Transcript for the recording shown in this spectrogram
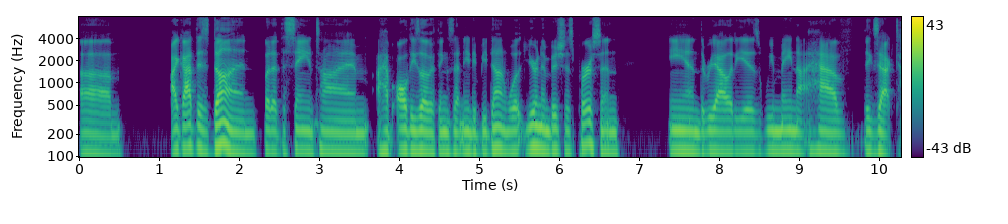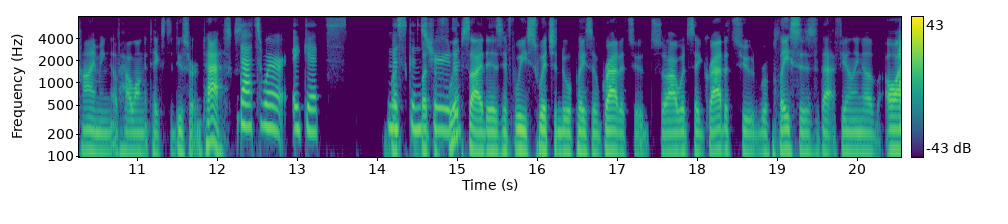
um, I got this done, but at the same time, I have all these other things that need to be done. Well, you're an ambitious person. And the reality is, we may not have the exact timing of how long it takes to do certain tasks. that's where it gets But- But the flip side is if we switch into a place of gratitude. So I would say gratitude replaces that feeling of, oh, I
